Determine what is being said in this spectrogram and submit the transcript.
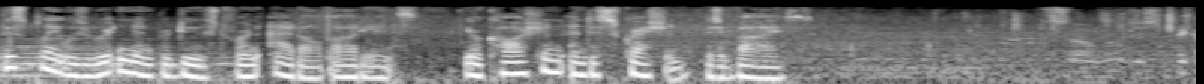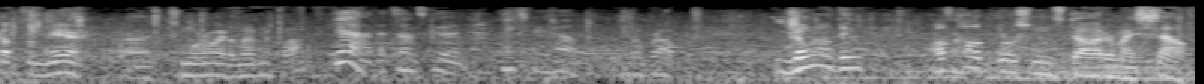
This play was written and produced for an adult audience. Your caution and discretion is advised. So we'll just pick up from there uh, tomorrow at 11 o'clock? Yeah, that sounds good. Thanks for your help. No problem. You know what I'll do? I'll call Grossman's daughter myself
